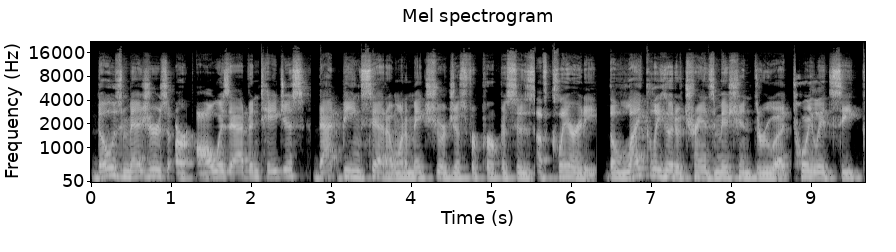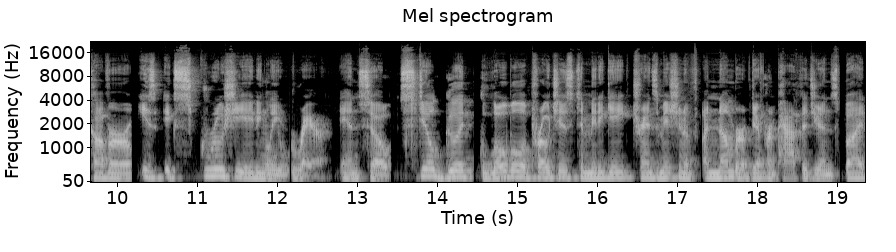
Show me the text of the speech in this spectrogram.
Those measures are always advantageous. That being said, I want to make sure, just for purposes of clarity, the likelihood of transmission through a toilet seat cover is excruciatingly rare. And so, still good global approaches to mitigate transmission of a number of different pathogens, but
